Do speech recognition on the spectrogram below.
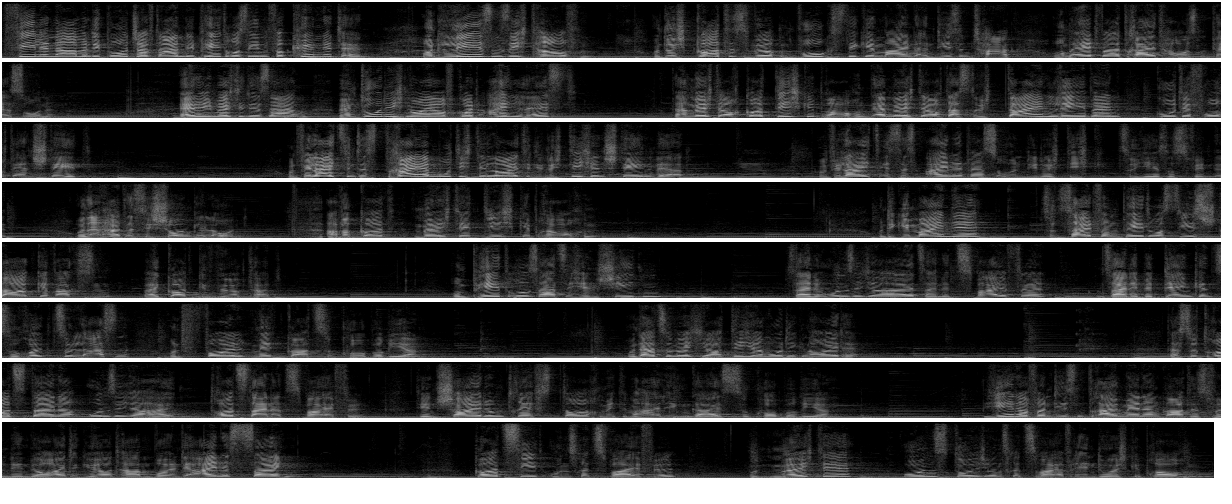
Viele nahmen die Botschaft an, die Petrus ihnen verkündete und ließen sich taufen. Und durch Gottes Wirken wuchs die Gemeinde an diesem Tag um etwa 3000 Personen. Hey, ich möchte dir sagen, wenn du dich neu auf Gott einlässt, dann möchte auch Gott dich gebrauchen. Er möchte auch, dass durch dein Leben gute Frucht entsteht. Und vielleicht sind es drei ermutigte Leute, die durch dich entstehen werden. Und vielleicht ist es eine Person, die durch dich zu Jesus findet. Und dann hat es sich schon gelohnt. Aber Gott möchte dich gebrauchen. Und die Gemeinde zur Zeit von Petrus, die ist stark gewachsen, weil Gott gewirkt hat. Und Petrus hat sich entschieden, seine Unsicherheit, seine Zweifel und seine Bedenken zurückzulassen und voll mit Gott zu kooperieren. Und dazu möchte ich auch dich ermutigen heute dass du trotz deiner Unsicherheiten, trotz deiner Zweifel, die Entscheidung triffst, doch mit dem Heiligen Geist zu kooperieren. Jeder von diesen drei Männern Gottes, von denen wir heute gehört haben, wollen dir eines zeigen. Gott sieht unsere Zweifel und möchte uns durch unsere Zweifel hindurch gebrauchen.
